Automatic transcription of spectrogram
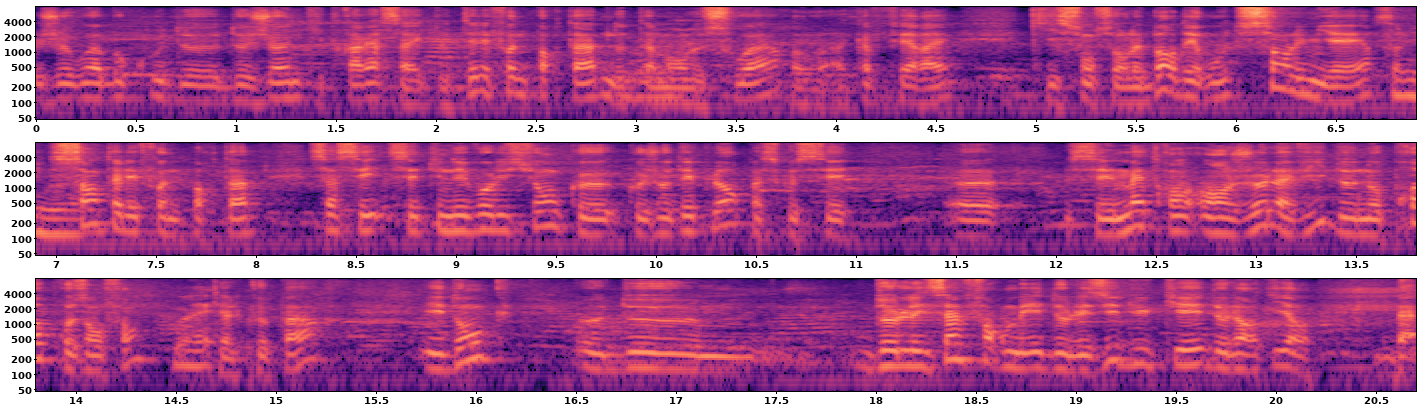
je vois beaucoup de, de jeunes qui traversent avec le téléphone portable, notamment le soir euh, à Cap Ferret, qui sont sur le bord des routes, sans lumière, Sans lumière. téléphone portable. Ça, c'est une évolution que, que je déplore parce que c'est euh, mettre en, en jeu la vie de nos propres enfants, quelque part, et donc de, de les informer, de les éduquer, de leur dire bah,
